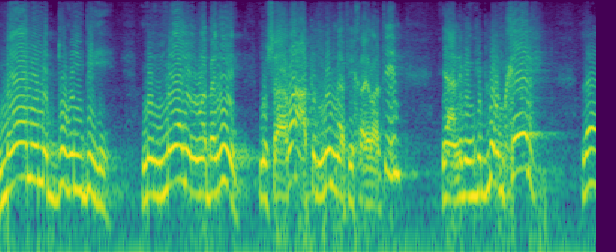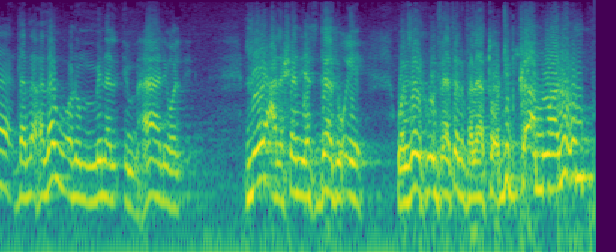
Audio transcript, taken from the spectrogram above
ما نمدهم به من مال وبنين مسارعة منا في خيراتهم يعني بنجيب لهم خير. لا ده نوع من الإمهال وال ليه؟ علشان يزدادوا إيه؟ ولذلك يقول في فلا تعجبك أموالهم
